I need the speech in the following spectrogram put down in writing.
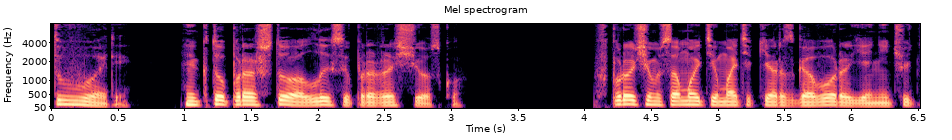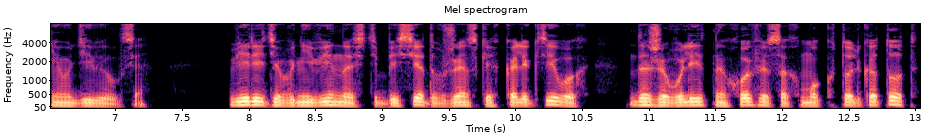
твари. И кто про что, а лысый про расческу. Впрочем, самой тематике разговора я ничуть не удивился. Верить в невинность бесед в женских коллективах, даже в элитных офисах мог только тот,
